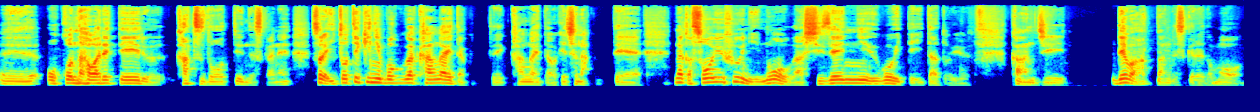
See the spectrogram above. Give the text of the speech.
えー、行われている活動っていうんですかね。それは意図的に僕が考えたくて考えたわけじゃなくて、なんかそういうふうに脳が自然に動いていたという感じではあったんですけれども、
